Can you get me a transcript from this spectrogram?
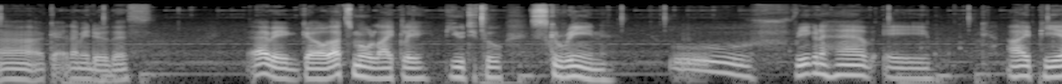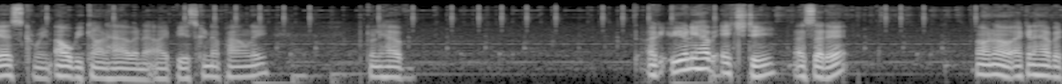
Uh, okay, let me do this. There we go. That's more likely. beautiful screen. Ooh, we're gonna have a IPS screen. Oh, we can't have an IPS screen apparently. We only have. Okay, we only have HD. Is that it? Oh no, I can have a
